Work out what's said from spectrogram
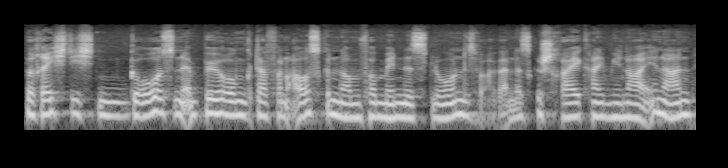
berechtigten großen Empörung davon ausgenommen vom Mindestlohn. Das war ganz Geschrei, kann ich mich noch erinnern.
